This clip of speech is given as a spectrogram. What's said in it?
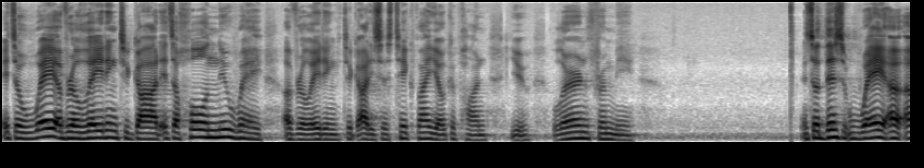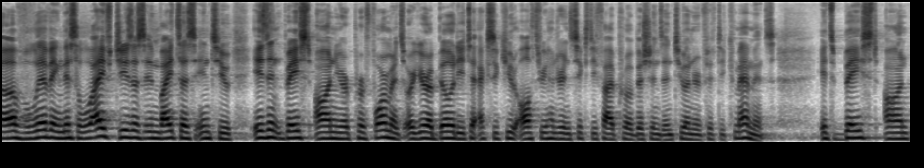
it's a way of relating to God. It's a whole new way of relating to God. He says, Take my yoke upon you, learn from me. And so, this way of living, this life Jesus invites us into, isn't based on your performance or your ability to execute all 365 prohibitions and 250 commandments. It's based on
